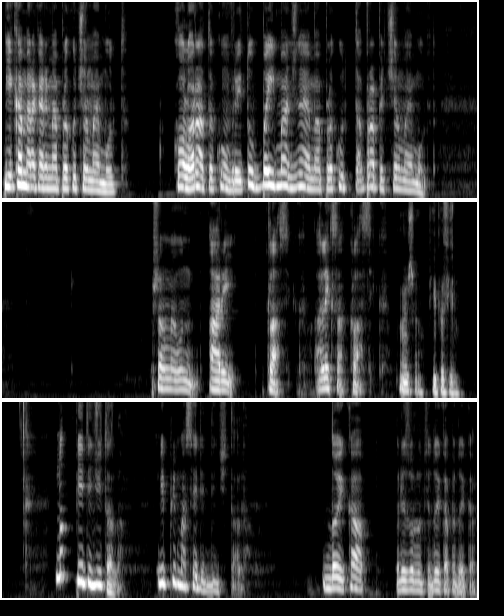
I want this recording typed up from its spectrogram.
E camera care mi-a plăcut cel mai mult. Colorată, cum vrei tu. Băi, imaginea aia mi-a plăcut aproape cel mai mult. Și anume un Ari clasic. Alexa clasic. Așa. Și pe film. Nu, e digitală. E prima serie digitală. 2K, rezoluție 2K pe 2K.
